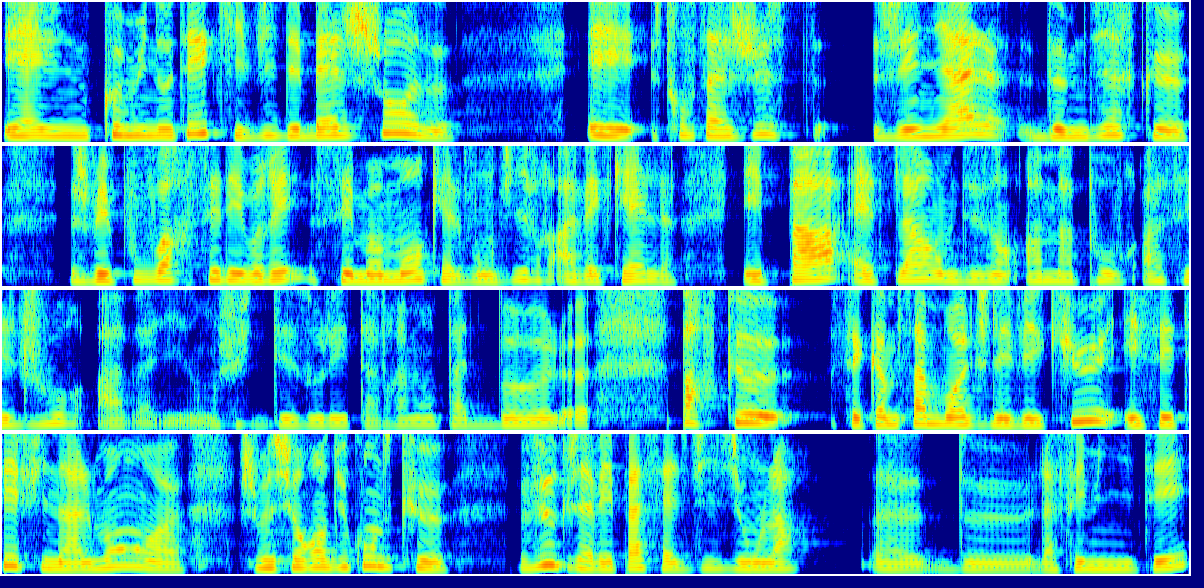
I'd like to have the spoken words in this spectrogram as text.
et à une communauté qui vit des belles choses. Et je trouve ça juste génial de me dire que je vais pouvoir célébrer ces moments qu'elles vont vivre avec elles et pas être là en me disant ah ma pauvre ah c'est le jour ah bah dis donc je suis désolée t'as vraiment pas de bol. Parce que c'est comme ça moi que je l'ai vécu et c'était finalement euh, je me suis rendu compte que vu que j'avais pas cette vision là euh, de la féminité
